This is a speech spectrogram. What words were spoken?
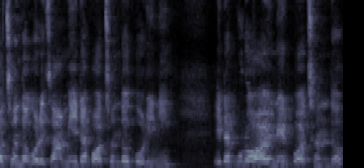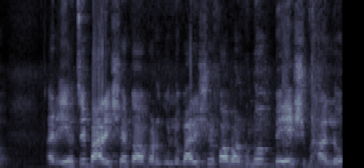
পছন্দ করেছে। আমি এটা পছন্দ করিনি। এটা পুরো অয়নের পছন্দ। আর এই হচ্ছে বারিশের কভারগুলো বারিশের কভারগুলো বেশ ভালো।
